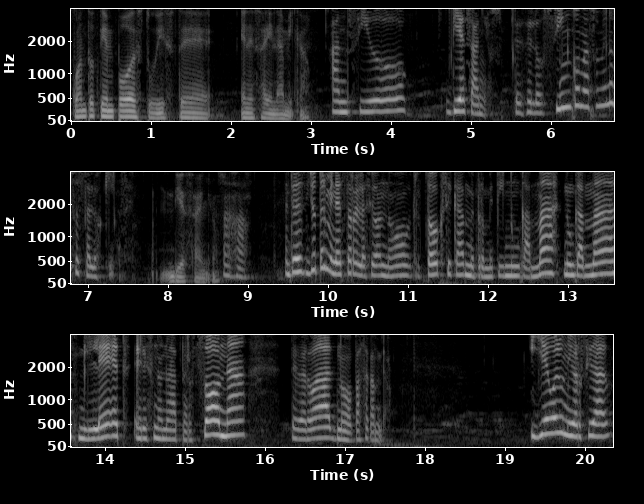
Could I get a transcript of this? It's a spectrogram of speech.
¿Cuánto tiempo estuviste en esa dinámica? han sido 10 años, desde los 5 más o menos hasta los 15. Diez años. Ajá. Entonces yo terminé esta relación, no, tóxica, me prometí nunca más, nunca más, Milet, eres una nueva persona, de verdad, no, vas a cambiar. Y llego a la universidad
